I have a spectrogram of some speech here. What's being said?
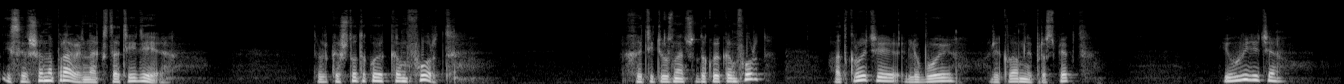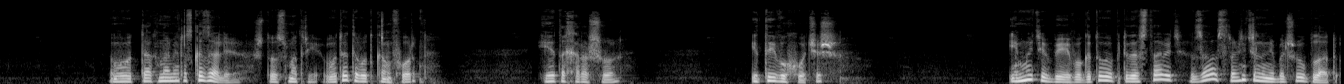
И совершенно правильная, кстати, идея. Только что такое комфорт? Хотите узнать, что такое комфорт? Откройте любой рекламный проспект и увидите. Вот так нам и рассказали, что смотри, вот это вот комфорт, и это хорошо, и ты его хочешь, и мы тебе его готовы предоставить за сравнительно небольшую плату.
